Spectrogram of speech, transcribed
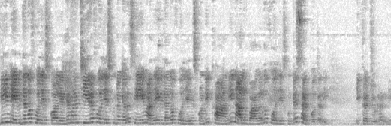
దీన్ని ఏ విధంగా ఫోల్డ్ చేసుకోవాలి అంటే మనం చీర ఫోల్డ్ చేసుకుంటాం కదా సేమ్ అదే విధంగా ఫోల్డ్ చేసుకోండి. కానీ నాలుగు భాగాలుగా ఫోల్డ్ చేసుకుంటే సరిపోతుంది. ఇక్కడ చూడండి.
